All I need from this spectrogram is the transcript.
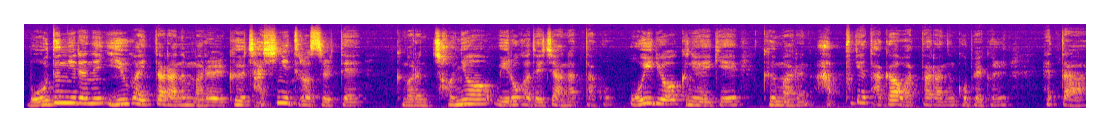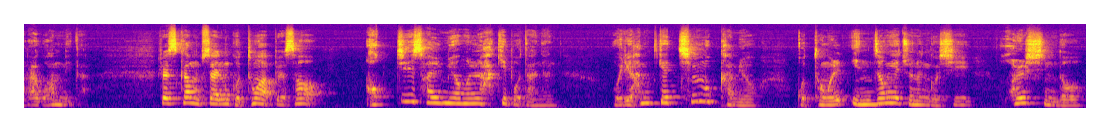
모든 일에는 이유가 있다라는 말을 그 자신이 들었을 때 그 말은 전혀 위로가 되지 않았다고 오히려 그녀에게 그 말은 아프게 다가왔다라는 고백을 했다라고 합니다. 레스카 목사님은 고통 앞에서 억지 설명을 하기보다는 오히려 함께 침묵하며 고통을 인정해 주는 것이 훨씬 더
